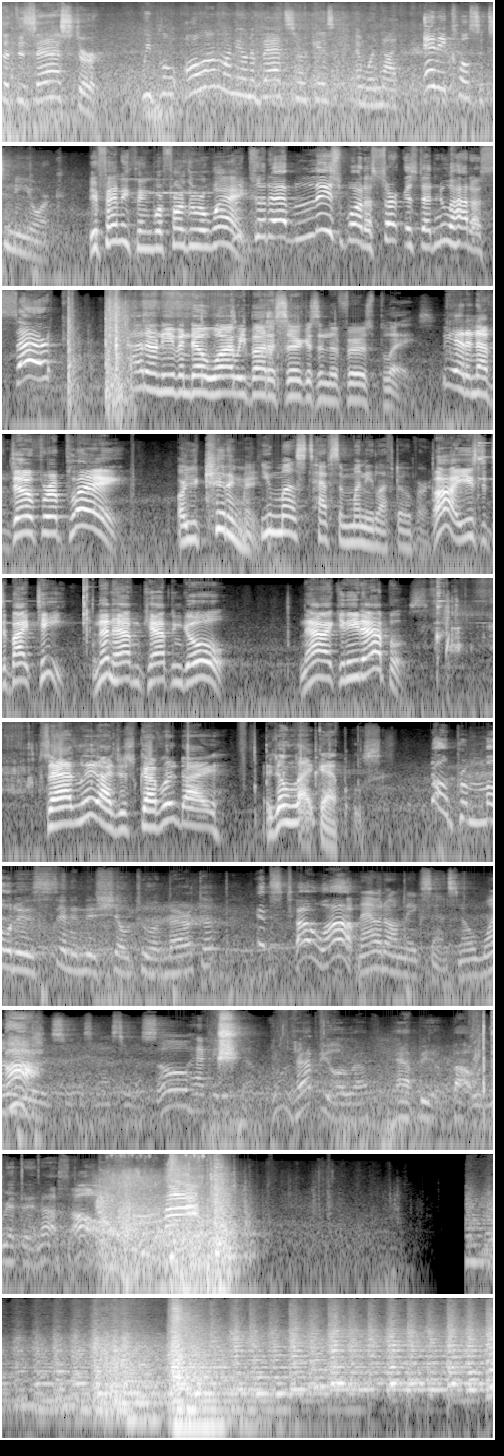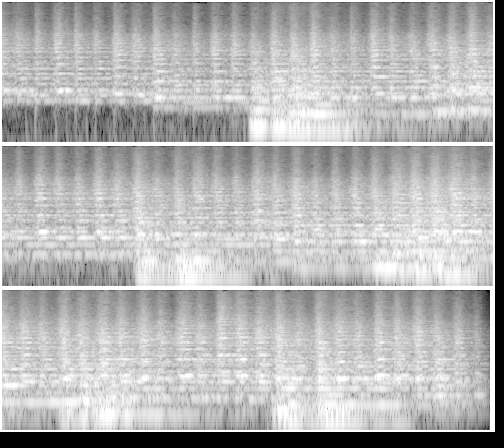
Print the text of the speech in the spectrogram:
a disaster. We blew all our money on a bad circus, and we're not any closer to New York. If anything, we're further away. We could have at least bought a circus that knew how to circ. I don't even know why we bought a circus in the first place. We had enough dough for a plane. Are you kidding me? You must have some money left over. Ah, I used it to buy tea, and then have them capped in gold. Now I can eat apples. Sadly, I discovered I, I don't like apples. No promoter is sending this show to America. It's toe up. Now it all makes sense. No wonder Ah. the circus master was so happy to sell. He was happy, all right. Happy about ripping us off.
